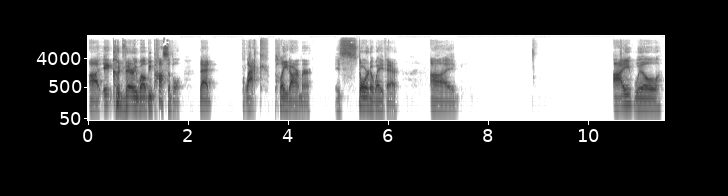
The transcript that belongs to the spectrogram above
Uh, it could very well be possible that black plate armor is stored away there. Uh, I will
